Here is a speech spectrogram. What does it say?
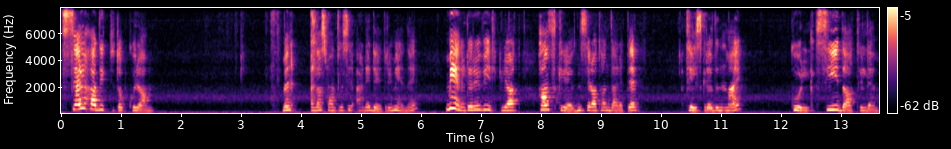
selv har diktet opp Koran. Men Allah SWT sier, er det det dere mener? Mener dere virkelig at han skrev den, selv at han deretter tilskrev den meg. Kul, si da til dem,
